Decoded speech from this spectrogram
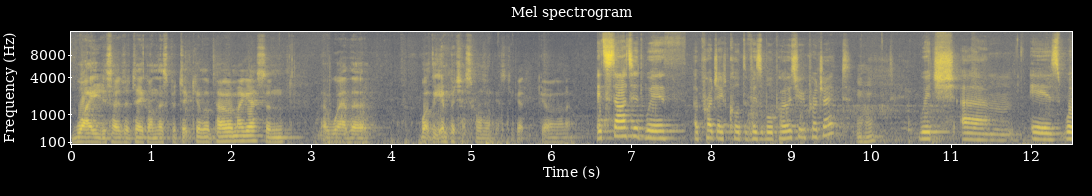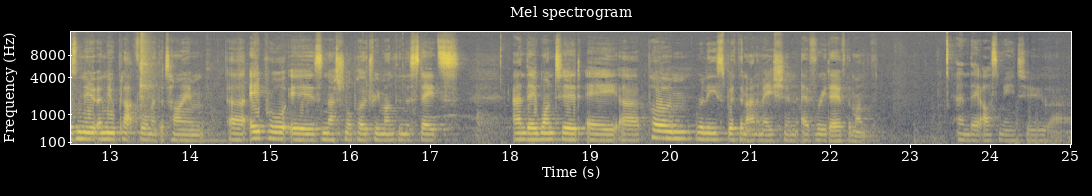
why you decided to take on this particular poem, I guess, and uh, where the what the impetus was, I guess, to get going on it. It started with a project called the Visible Poetry Project, which um, is was new a new platform at the time. Uh, April is National Poetry Month in the States, and they wanted a uh, poem released with an animation every day of the month. And they asked me to uh,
